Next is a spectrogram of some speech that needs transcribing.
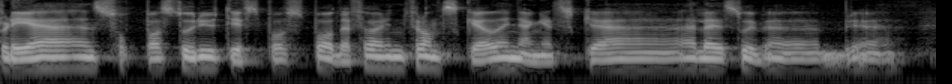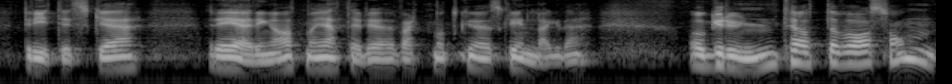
ble en såpass stor utgiftspost både for den franske og den engelske eller stor, eh, britiske regjeringa at man etter hvert måtte skrinlegge det. Og Grunnen til at det var sånn,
